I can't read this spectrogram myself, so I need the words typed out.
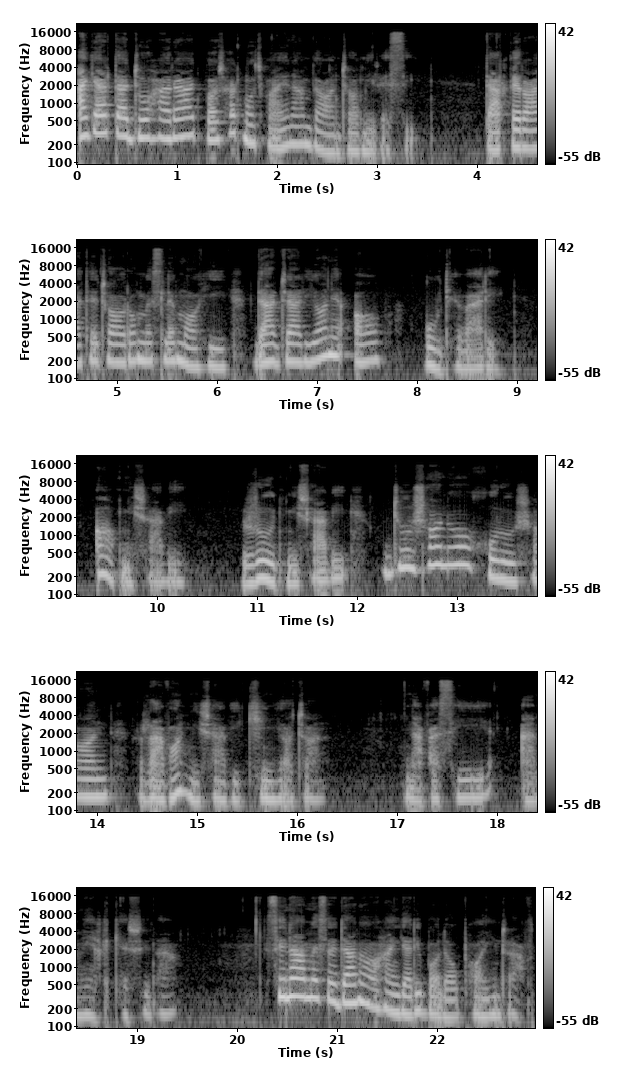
اگر در جوهرت باشد مطمئنم به آنجا می‌رسی. در قرائت چهارم مثل ماهی در جریان آب قوتوری آب می‌شوی. رود می‌شوی. جوشان و خروشان روان می‌شوی کیمیا جان. نفسی عمیق کشیدم. سینه مثل دم آهنگری بالا و پایین رفت.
